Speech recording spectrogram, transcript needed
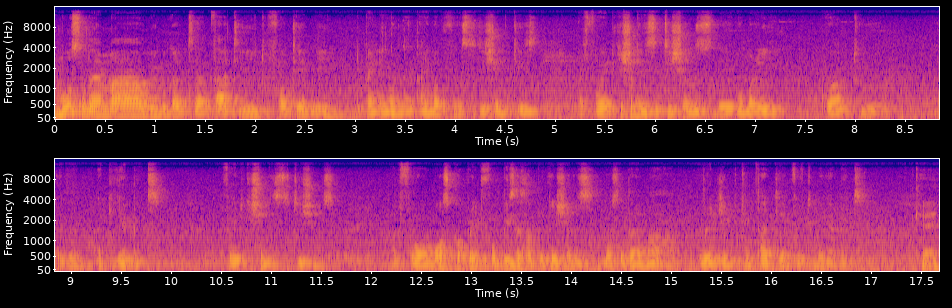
most of them uh, we look at uh, 30 to 40 MB, depending on the kind of institution it is. But for education institutions, they normally go up to even a gigabit for education institutions. But for most corporate, for business applications, most of them are ranging between 30 and 50 megabits. Okay.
